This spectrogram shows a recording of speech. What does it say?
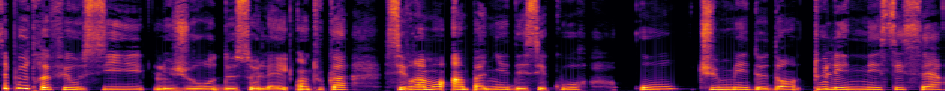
Ça peut être fait aussi le jour de soleil. En tout cas, c'est vraiment un panier de secours où tu mets dedans tous les nécessaires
